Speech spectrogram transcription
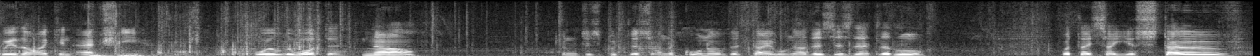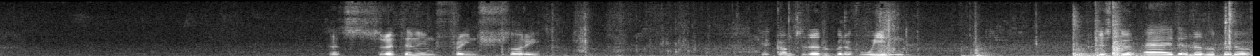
whether I can actually boil the water. Now, I'm going to just put this on the corner of the table. Now this is that little, what they say, your stove. It's written in French, sorry. Here comes a little bit of wind. Just to add a little bit of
